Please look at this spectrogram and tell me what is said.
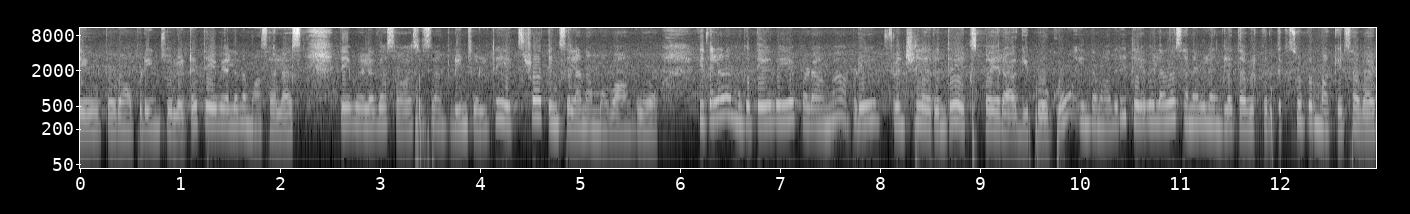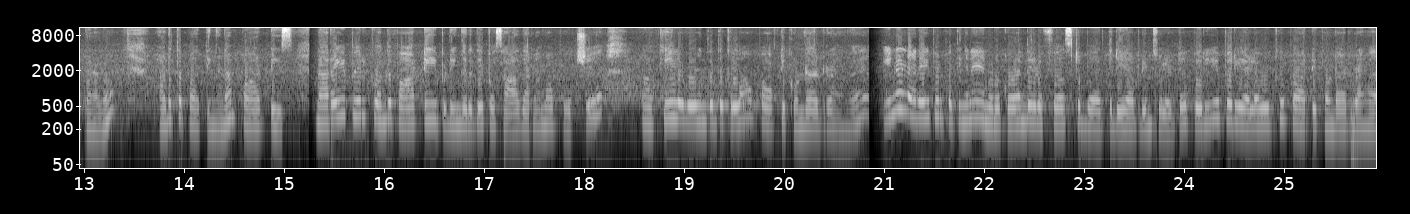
தேவைப்படும் அப்படின்னு சொல்லிட்டு தேவையில்லாத மசாலாஸ் தேவையில்லாத சாசஸ் அப்படின்னு சொல்லிட்டு எக்ஸ்ட்ரா திங்ஸ் எல்லாம் நம்ம வாங்குவோம். இதெல்லாம் நமக்கு தேவையே படாமல் அப்படியே ஃப்ரிட்ஜில் இருந்து எக்ஸ்பயர் ஆகி போகும். இந்த மாதிரி தேவையில்லாத செனவிலங்களை தவிர்க்கிறதுக்கு சூப்பர் மார்க்கெட்ஸ் அவாய்ட் பண்ணணும். அடுத்து பார்த்தீங்கன்னா பார்ட்டிஸ் நிறைய பேருக்கு வந்து பார்ட்டி அப்படிங்கிறது இப்போ சாதாரணமாக போச்சு. கீழே விழுந்ததுக்கெல்லாம் பார்ட்டி கொண்டாடுறாங்க. இன்னும் நிறைய பேர் பார்த்தீங்கன்னா என்னோட குழந்தையோட ஃபர்ஸ்ட் பர்த்டே அப்படின்னு சொல்லிட்டு பெரிய பெரிய அளவுக்கு பார்ட்டி கொண்டாடுறாங்க.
